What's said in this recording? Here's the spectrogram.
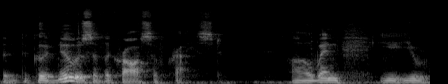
the, the good news of the cross of Christ. Uh, when you, you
